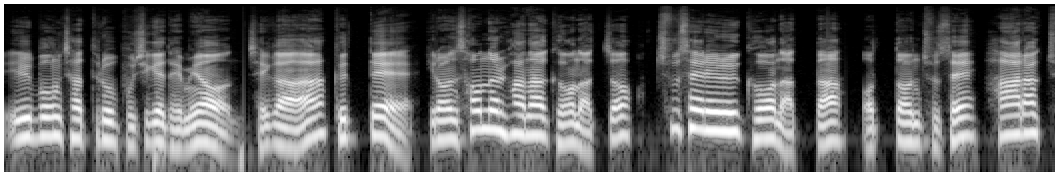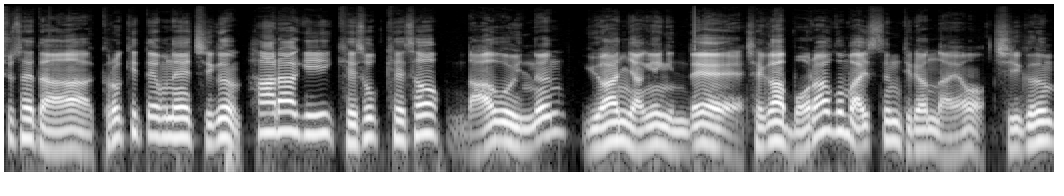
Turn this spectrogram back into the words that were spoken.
일봉 차트로 보시게 되면 제가 그때 이런 선을 하나 그어놨죠. 추세를 그어놨다. 어떤 추세? 하락 추세다. 그렇기 때문에 지금 하락이 계속해서 나오고 있는 유한 양행인데 제가 뭐라고 말씀드렸나요? 지금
